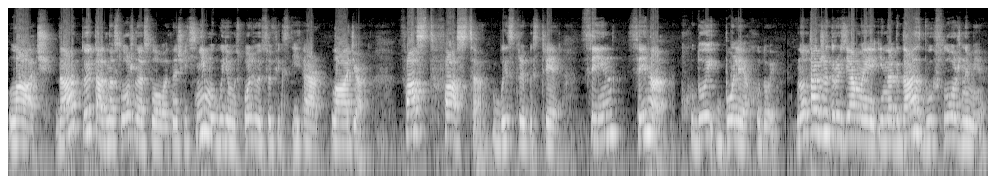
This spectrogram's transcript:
large, да, то это односложное слово. Значит, с ним мы будем использовать суффикс er, larger. Fast, faster, быстрый, быстрее. Thin, thinner, худой, более худой. Но также, друзья мои, иногда с двухсложными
